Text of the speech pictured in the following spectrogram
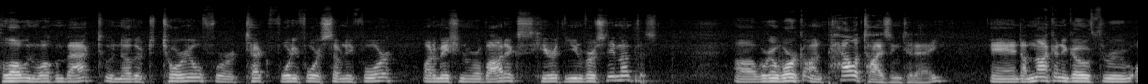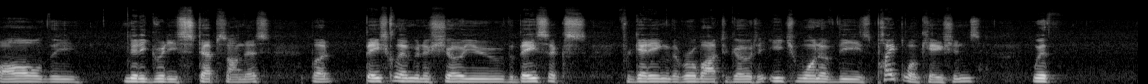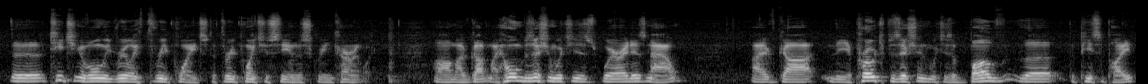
Hello and welcome back to another tutorial for Tech 4474 Automation and Robotics here at the University of Memphis. Uh, we're going to work on palletizing today and I'm not going to go through all the nitty gritty steps on this but basically I'm going to show you the basics for getting the robot to go to each one of these pipe locations with the teaching of only really three points, the three points you see on the screen currently. Um, I've got my home position, which is where it is now. I've got the approach position, which is above the, the piece of pipe,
